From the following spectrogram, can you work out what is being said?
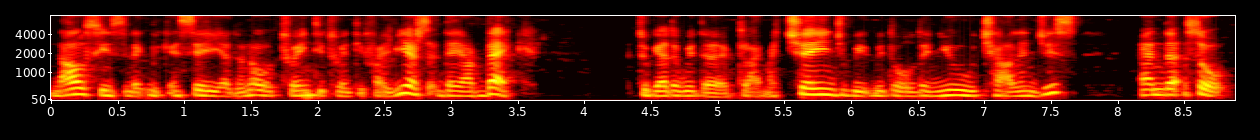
now, since like we can say, I don't know, 20, 25 years, they are back together with the climate change, with, with all the new challenges. And uh, so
